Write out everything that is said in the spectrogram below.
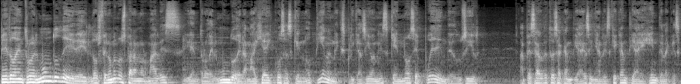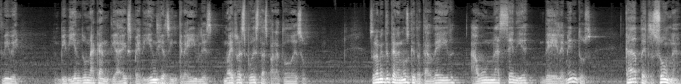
Pero dentro del mundo de, los fenómenos paranormales y dentro del mundo de la magia hay cosas que no tienen explicaciones, que no se pueden deducir, a pesar de toda esa cantidad de señales, qué cantidad de gente la que escribe, viviendo una cantidad de experiencias increíbles, no hay respuestas para todo eso. Solamente tenemos que tratar de ir a una serie de elementos. Cada persona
